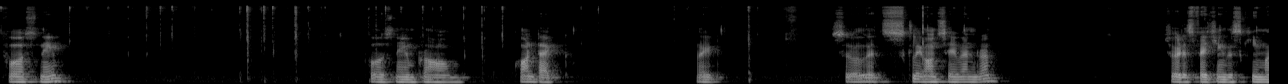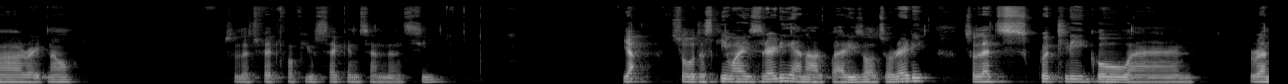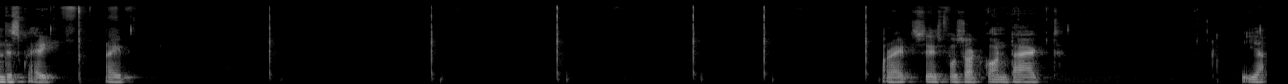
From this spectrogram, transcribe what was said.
first name. First name from contact right? So let's click on save and run. So it is fetching the schema right now. So let's wait for a few seconds and then see. Yeah so the schema is ready and our query is also ready. So let's quickly go and run this query right? All right salesforce.contact yeah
